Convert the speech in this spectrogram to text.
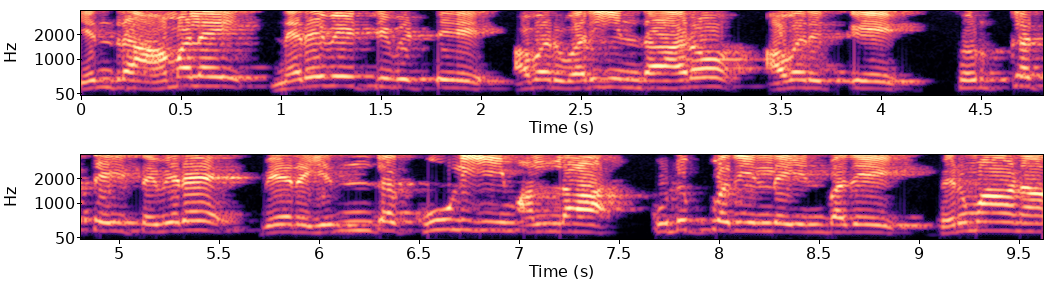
என்ற அமலை நிறைவேற்றிவிட்டு அவர் வருகின்றாரோ அவருக்கு சொர்க்கத்தை தவிர வேற எந்த கூலியையும் அல்லாஹ் கொடுப்பதில்லை என்பதை பெருமானா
